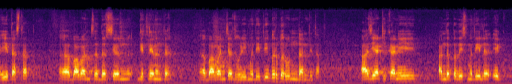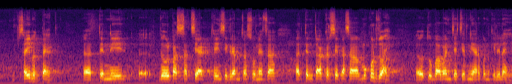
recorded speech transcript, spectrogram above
येत असतात. बाबांचं दर्शन घेतल्यानंतर बाबांच्या झोळीमध्ये ते भरभरून दान देतात. आज या ठिकाणी आंध्र प्रदेशमधील एक साई भक्त आहेत. त्यांनी जवळपास सातशे अठ्ठ्याऐंशी ग्रॅमचा सोन्याचा अत्यंत आकर्षक असा मुकुट जो आहे तो बाबांच्या चरणी अर्पण केलेला आहे.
